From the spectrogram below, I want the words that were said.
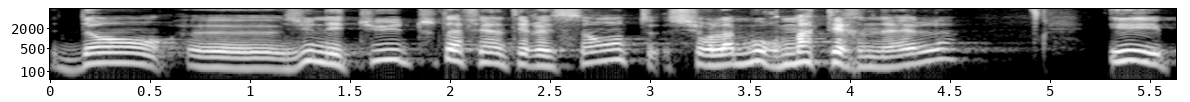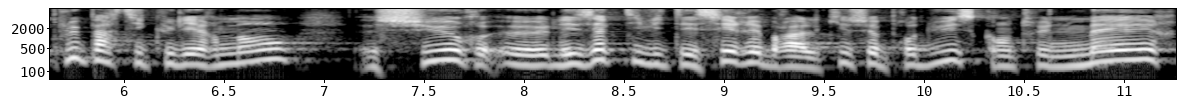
dans euh, une étude tout à fait intéressante sur l'amour maternel et plus particulièrement sur euh, les activités cérébrales qui se produisent quand une mère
